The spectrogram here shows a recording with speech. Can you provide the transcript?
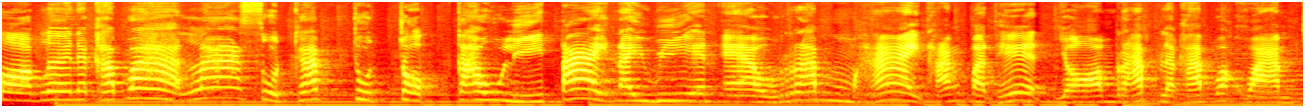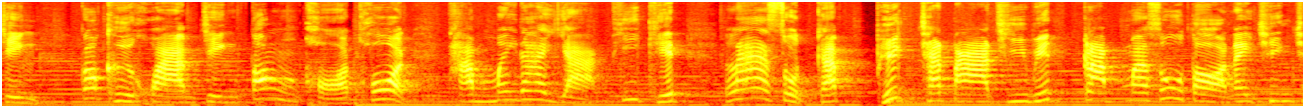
บอกเลยนะครับว่าล่าสุดครับจุดจบเกาหลีใต้ใน VNL ร่ำไห้ทั้งประเทศยอมรับแหละครับว่าความจริงก็คือความจริงต้องขอโทษทำไม่ได้อย่างที่คิด ล่าสุดครับพลิกชะตาชีวิตกลับมาสู้ต่อในชิงแช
